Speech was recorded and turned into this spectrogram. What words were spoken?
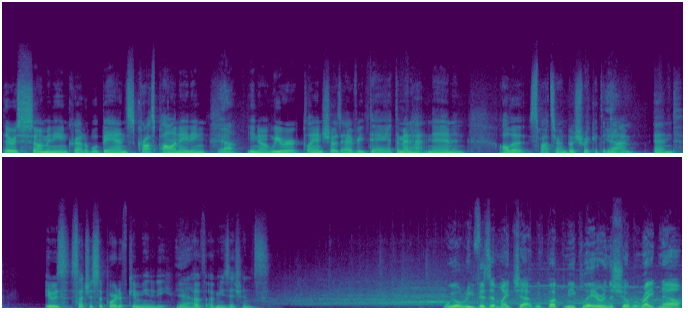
there was so many incredible bands cross pollinating. Yeah. You know, we were playing shows every day at the Manhattan Inn and all the spots around Bushwick at the Yeah. time. And it was such a supportive community Yeah. of, of musicians. We'll revisit my chat with Buck Meek later in the show, but right now,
